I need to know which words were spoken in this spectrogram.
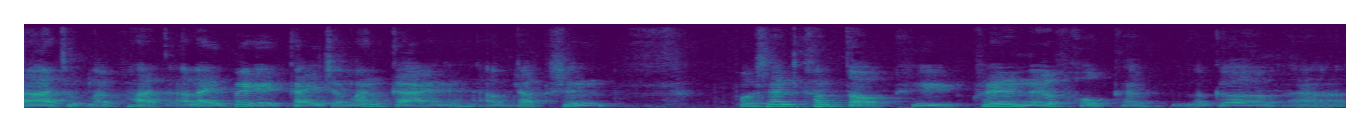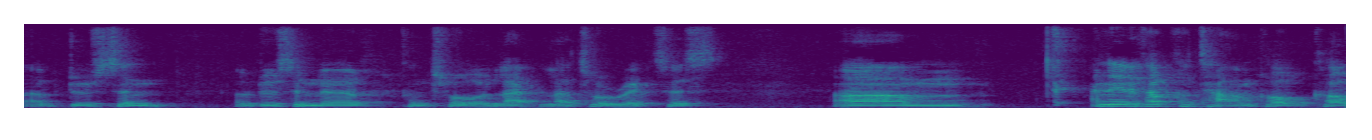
ตาถูกลักพาอะไรไปไกลๆจากร่างกายนะ abduction เพราะฉะนั้นคำตอบคือ cranial nerve 6ครับ แล้วก็ abducen abducen nerve control lateral rectus อันนี้นะครับเขาถามเขาเขา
